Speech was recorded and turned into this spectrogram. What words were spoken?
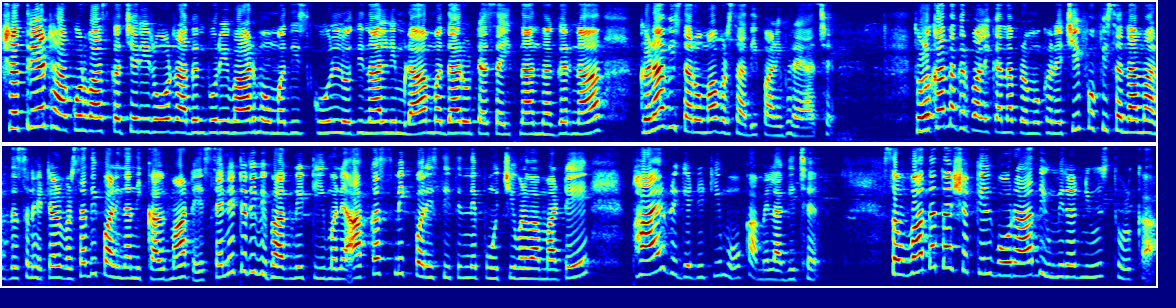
ક્ષત્રિય ઠાકોરવાસ કચેરી રોડ, રાધનપુરી વાડ, મોહમ્મદી સ્કૂલ, લોધીનાલ લીમડા મદારોટા સહિતના નગરના ઘણા વિસ્તારોમાં વરસાદી પાણી ભરાયા છે. ધોળકા નગરપાલિકાના પ્રમુખ અને ચીફ ઓફિસરના માર્ગદર્શન હેઠળ વરસાદી પાણીના નિકાલ માટે સેનેટરી વિભાગની ટીમ અને આકસ્મિક પરિસ્થિતિને પહોંચી વળવા માટે ફાયર બ્રિગેડની ટીમો કામે લાગી છે. સંવાદદાતા શકીલ વોરા, દીવ ન્યૂઝ, ધોળકા.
